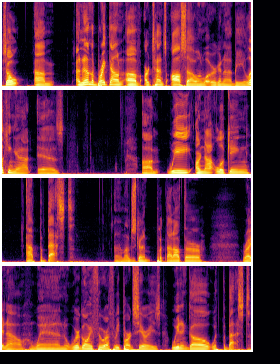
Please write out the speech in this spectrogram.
So, um, and then the breakdown of our tents also, and what we're going to be looking at is um, we are not looking at the best. Um, I'm just going to put that out there right now. When we're going through our three part series, we didn't go with the best.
